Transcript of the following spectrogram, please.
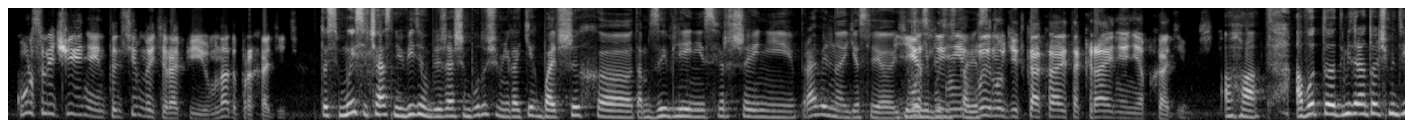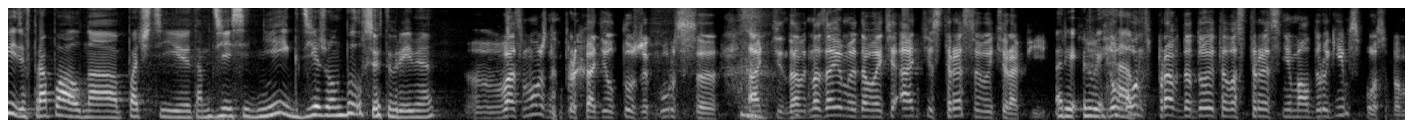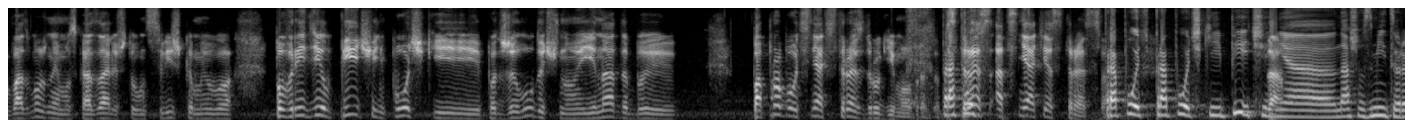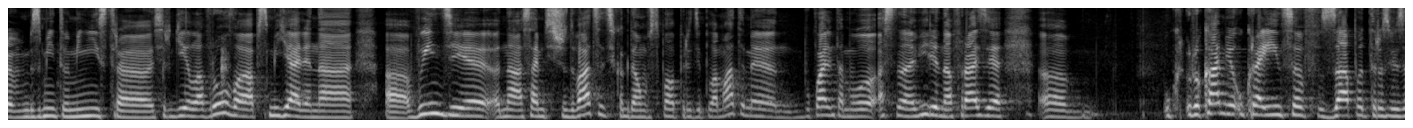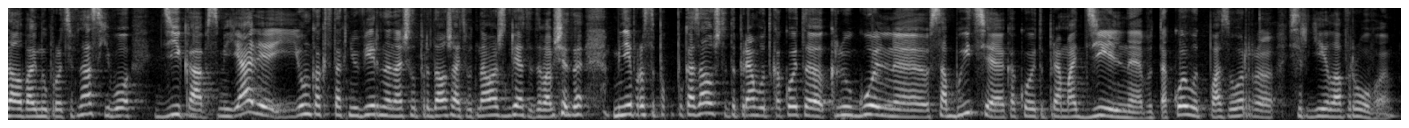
Курс лечения, интенсивную терапию надо проходить. То есть мы сейчас не увидим в ближайшем будущем никаких больших э, там заявлений, свершений, правильно, если его не Если будет не вынудит какая-то крайняя необходимость. Ага. А вот э, Дмитрий Анатольевич Медведев пропал на почти там 10 дней. Где же он был все это время? Возможно, проходил тоже курс э, анти, назовем ее давайте антистрессовой терапии. Ну, он, правда, до этого стресс снимал другим способом. Возможно, ему сказали, что он слишком его повредил печень, почки, поджелудочную, и надо бы попробовать снять стресс другим образом. Про стресс от снятия стресса. Про, поч про почки и печень да. нашего знаменитого, знаменитого министра Сергея Лаврова обсмеяли на, в Индии на саммите G20, когда он выступал перед дипломатами. Буквально там его остановили на фразе руками украинцев Запад развязал войну против нас, его дико обсмеяли, и он как-то так неуверенно начал продолжать. Вот на ваш взгляд, это вообще-то, мне просто показалось, что это прям вот какое-то краеугольное событие, какое-то прям отдельное, вот такой вот позор э, Сергея Лаврова.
